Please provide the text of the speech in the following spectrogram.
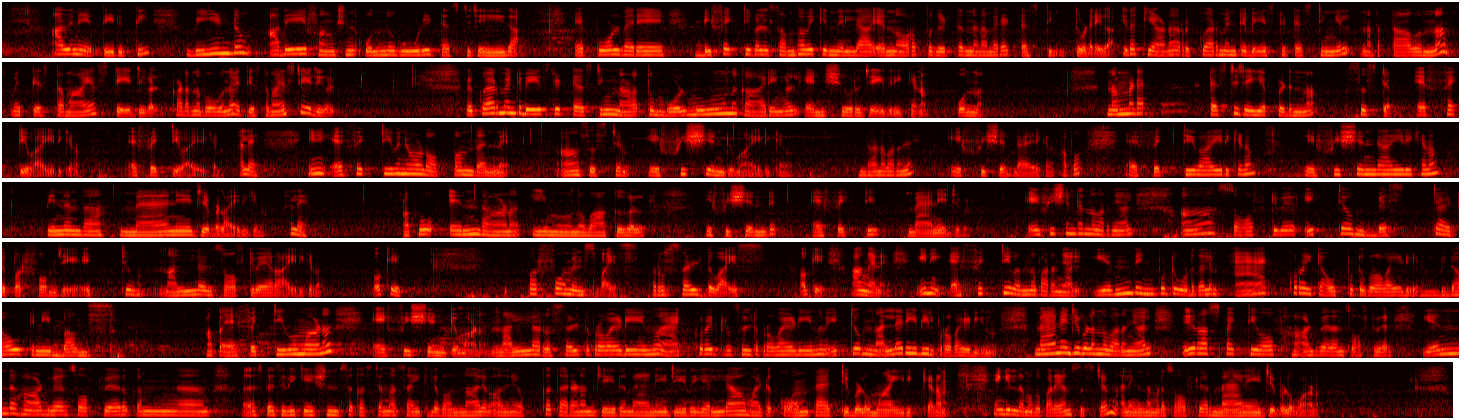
അതിനെ തിരുത്തി വീണ്ടും അതേ ഫങ്ഷൻ ഒന്നുകൂടി ടെസ്റ്റ് ചെയ്യുക. എപ്പോൾ വരെ ഡിഫക്റ്റുകൾ സംഭവിക്കുന്നില്ല എന്ന് ഉറപ്പ് കിട്ടുന്നിടം വരെ ടെസ്റ്റിംഗ് തുടരുക. ഇതൊക്കെയാണ് റിക്വയർമെന്റ് ബേസ്ഡ് ടെസ്റ്റിങ്ങിൽ നടത്താവുന്ന വ്യത്യസ്തമായ സ്റ്റേജുകൾ കടന്നു പോകുന്ന വ്യത്യസ്തമായ സ്റ്റേജുകൾ. റിക്വയർമെന്റ് ബേസ്ഡ് ടെസ്റ്റിംഗ് നടത്തുമ്പോൾ മൂന്ന് കാര്യങ്ങൾ എൻഷുർ ചെയ്തിരിക്കണം. ഒന്ന് നമ്മുടെ ടെസ്റ്റ് ചെയ്യപ്പെടുന്ന സിസ്റ്റം എഫക്റ്റീവ് ആയിരിക്കണം. എഫക്റ്റീവ് ആയിരിക്കണം അല്ലേ? ഇനി എഫക്റ്റീവിനോടൊപ്പം തന്നെ ആ സിസ്റ്റം എഫിഷ്യന്റുമായിരിക്കണം എന്താണ് പറഞ്ഞത് എഫിഷ്യന്റ് ആയിരിക്കണം. അപ്പോൾ എഫക്റ്റീവ് ആയിരിക്കണം എഫിഷ്യന്റ് ആയിരിക്കണം പിന്നെന്താ? മാനേജബിൾ ആയിരിക്കണം അല്ലേ? അപ്പോൾ എന്താണ് ഈ മൂന്ന് വാക്കുകൾ? Efficient effective manageable. എഫിഷ്യന്റ് എന്ന് പറഞ്ഞാൽ ആ സോഫ്റ്റ്വെയർ ഏറ്റവും ബെസ്റ്റായിട്ട് പെർഫോം ചെയ്യുക. ഏറ്റവും നല്ലൊരു സോഫ്റ്റ്വെയർ ആയിരിക്കണം. Okay? Performance wise result wise okay? അങ്ങനെ. ഇനി എഫക്റ്റീവ് എന്ന് പറഞ്ഞാൽ എന്ത് ഇൻപുട്ട് കൊടുത്താലും ആക്യുറേറ്റ് ഔട്ട്പുട്ട് പ്രൊവൈഡ് ചെയ്യണം വിതൗട്ട് എനി ബഗ്സ് അപ്പോൾ എഫക്റ്റീവുമാണ് എഫിഷ്യന്റുമാണ് നല്ല റിസൾട്ട് പ്രൊവൈഡ് ചെയ്യുന്നു ആക്യുറേറ്റ് റിസൾട്ട് പ്രൊവൈഡ് ചെയ്യുന്നു ഏറ്റവും നല്ല രീതിയിൽ പ്രൊവൈഡ് ചെയ്യുന്നു. മാനേജബിൾ എന്ന് പറഞ്ഞാൽ irrespective of hardware and software എന്ത് ഹാർഡ്വെയർ സോഫ്റ്റ്വെയർ സ്പെസിഫിക്കേഷൻസ് കസ്റ്റമർ സൈറ്റിൽ വന്നാലും അതിനെയൊക്കെ തരണം ചെയ്ത് മാനേജ് ചെയ്ത് എല്ലാമായിട്ട് കോമ്പാറ്റിബിളുമായിരിക്കണം എങ്കിൽ നമുക്ക് പറയാം സിസ്റ്റം അല്ലെങ്കിൽ നമ്മുടെ സോഫ്റ്റ്വെയർ മാനേജബിളുമാണ്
